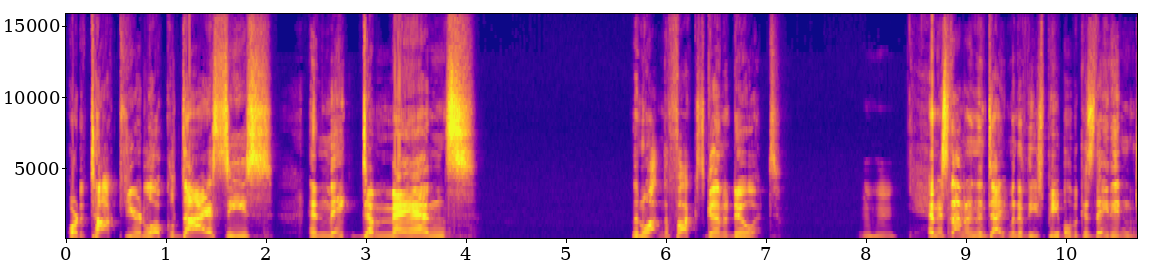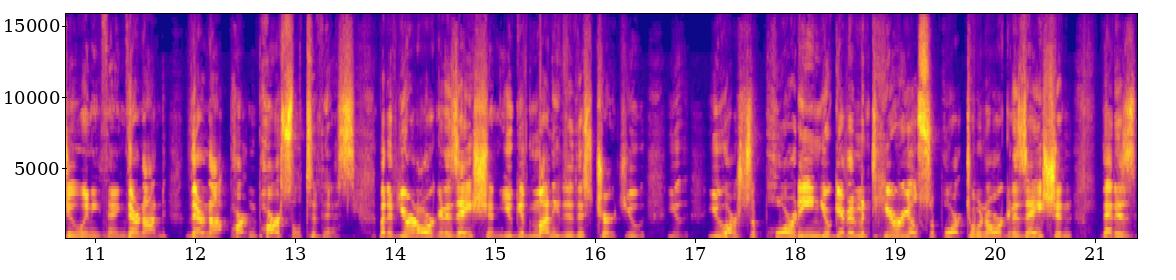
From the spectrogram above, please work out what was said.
or to talk to your local diocese and make demands, then what the fuck's gonna do it? Mm-hmm. And it's not an indictment of these people because they didn't do anything. They're not they're not part and parcel to this. But if you're an organization, you give money to this church, you you you are supporting, you're giving material support to an organization that is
